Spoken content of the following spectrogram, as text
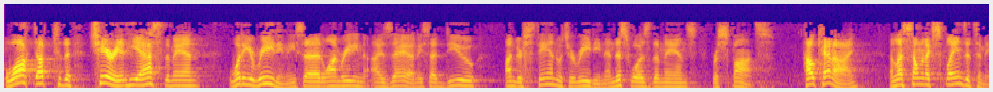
walked up to the chariot, he asked the man, what are you reading? He said, well, I'm reading Isaiah. And he said, do you understand what you're reading? And this was the man's response. How can I unless someone explains it to me?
